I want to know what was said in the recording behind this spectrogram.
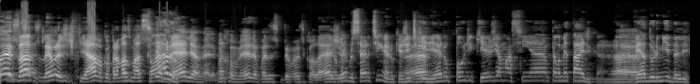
Não, é exato, lembra? A gente fiava, comprava as massinhas Claro. velhas, velho, pra Ah. comer depois, depois do Eu colégio. lembro certinho, era o que a gente É. queria, era o pão de queijo e a massinha pela metade, cara. É. A dormida ali.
